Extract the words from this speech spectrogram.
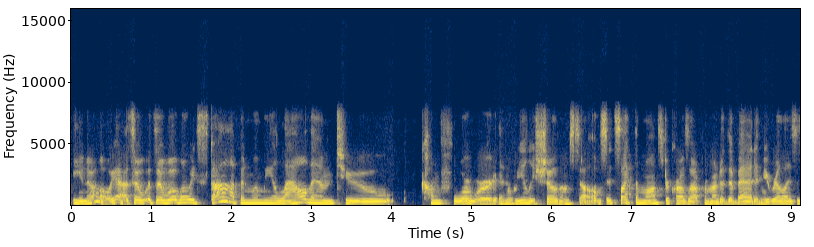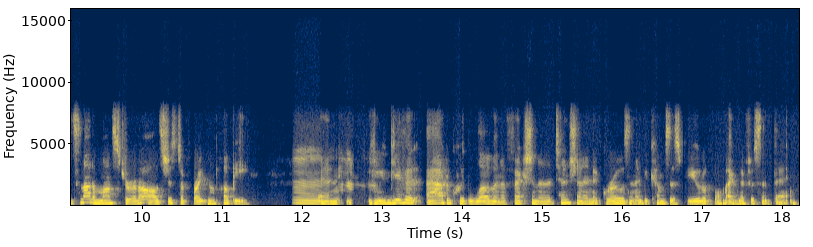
you know, yeah. So so when we stop and when we allow them to come forward and really show themselves, it's like the monster crawls out from under the bed and you realize it's not a monster at all, it's just a frightened puppy. Mm. And you give it adequate love and affection and attention, and it grows and it becomes this beautiful, magnificent thing.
